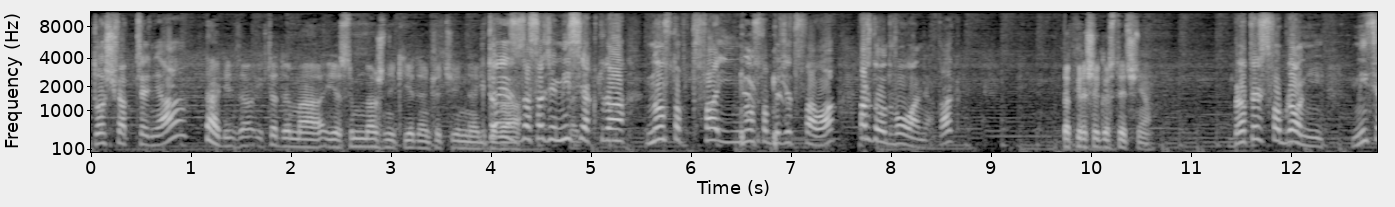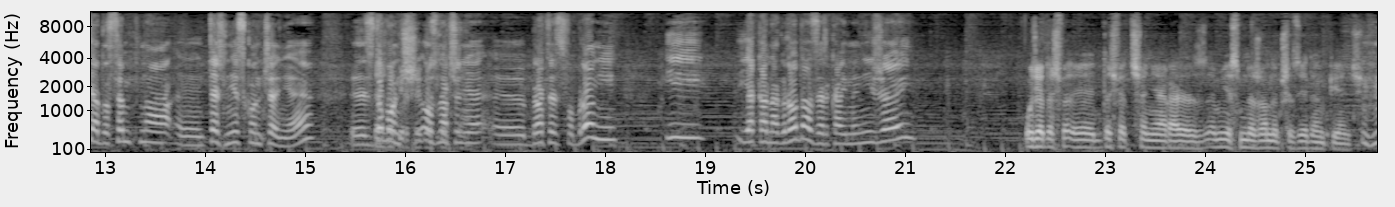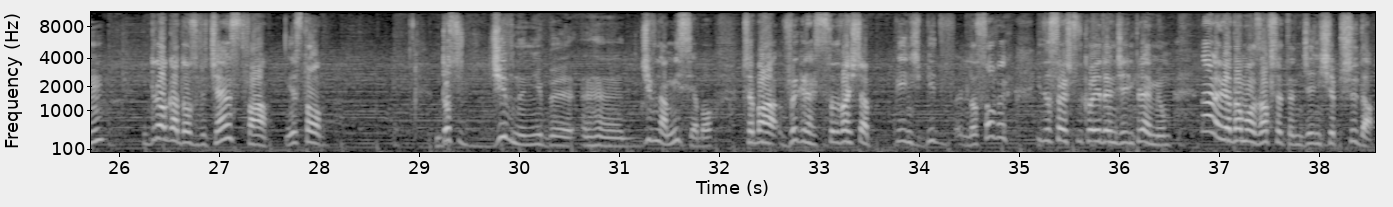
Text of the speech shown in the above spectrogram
doświadczenia. Tak, i, za, i wtedy ma, jest mnożnik 1,2. I to jest w zasadzie misja, która non-stop trwa i non-stop będzie trwała, aż do odwołania, tak? Do 1 stycznia. Braterstwo broni. Misja dostępna y, też nieskończenie. Y, zdobądź oznaczenie y, Braterstwo broni i jaka nagroda? Zerkajmy niżej. Udział y, doświadczenia jest mnożony przez 1,5. Mhm. Droga do zwycięstwa. Jest to dosyć dziwny niby, e, dziwna misja, bo trzeba wygrać 125 bitw losowych i dostajesz tylko jeden dzień premium. No ale wiadomo, zawsze ten dzień się przyda.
